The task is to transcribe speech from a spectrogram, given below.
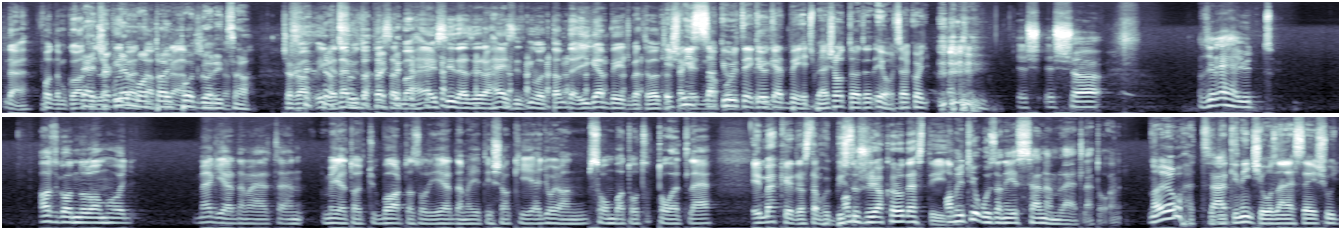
De, pont amikor De Attila csak nem mondta, hogy. Podgorica. Csak a, igen, nem jutott eszembe a helyszín, ezért a helyszínt kimondtam, de igen, Bécsbe töltöttek És egy napot. visszaküldték Igen. őket Bécsbe, és ott töltött. Jó, csak hogy És, és azért ehelyütt azt gondolom, hogy megérdemelten méltatjuk Bartazoli érdemeit is, aki egy olyan szombatot tolt le, Én megkérdeztem, hogy biztos, hogy akarod ezt így? amit józan észsel nem lehet letolni. Na jó, hát Tehát- neki nincs józan esze, és úgy,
